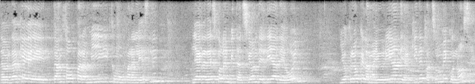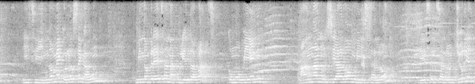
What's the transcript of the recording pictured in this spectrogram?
La verdad que tanto para mí como para Leslie, le agradezco la invitación del día de hoy. Yo creo que la mayoría de aquí de Patzón me conoce y si no me conocen aún, mi nombre es Ana Julieta Vaz. Como bien han anunciado mi salón, es el Salón Juliet.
